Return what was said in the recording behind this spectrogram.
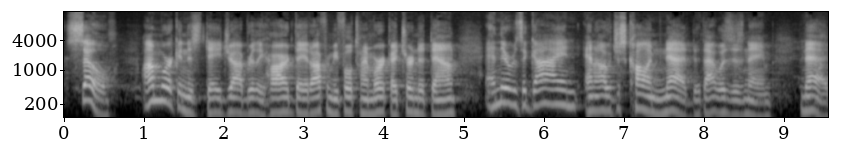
so I'm working this day job really hard. They had offered me full time work, I turned it down. And there was a guy, and I would just call him Ned. That was his name, Ned.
